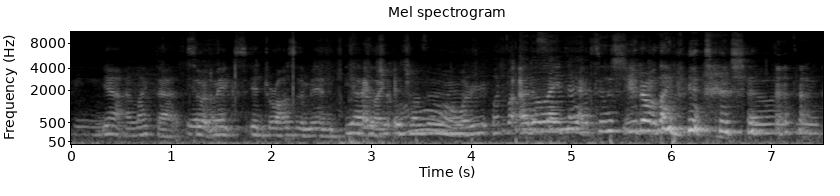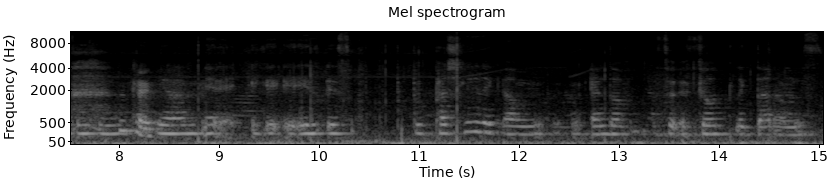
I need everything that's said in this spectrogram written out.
saying Yeah, I like that. So it makes it draws them in. Yeah, it like, it draws them "Oh, in." What are you, what but I don't like say the next?" attention You don't like the I don't like the attention okay. yeah it, it, it, it, it's especially like um end of f- felt like that um s-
